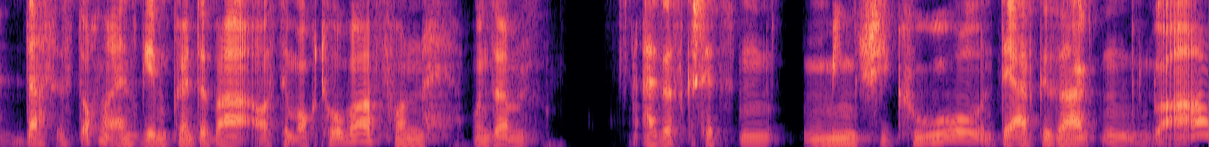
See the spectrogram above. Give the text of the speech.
dass es doch noch eins geben könnte, war aus dem Oktober von unserem allseits geschätzten Ming Chi Kuo. Der hat gesagt, ja,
